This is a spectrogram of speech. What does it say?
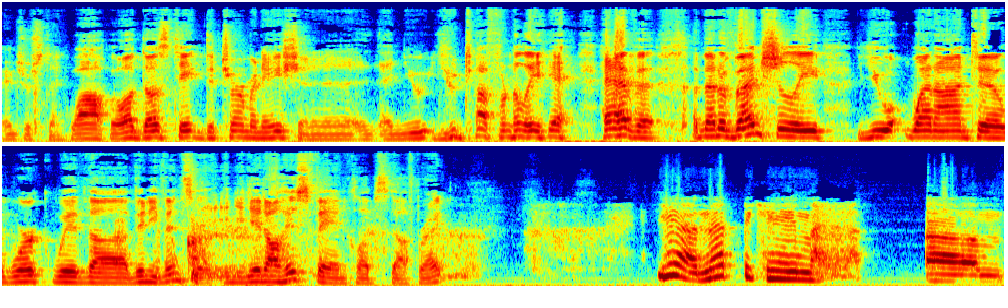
Interesting. Wow. Well, it does take determination, and, and you you definitely have it. And then eventually you went on to work with uh, Vinnie Vincent, and you did all his fan club stuff, right? Yeah, and that became um,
